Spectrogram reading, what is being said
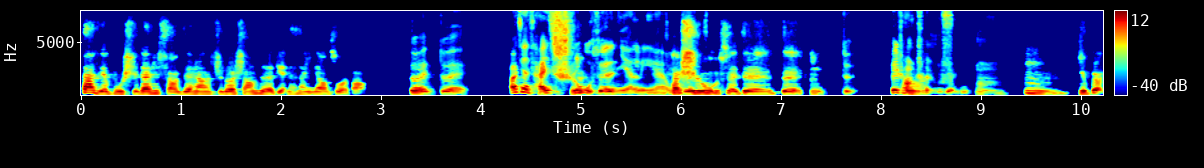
大节不失，但是小节上值得商榷的点，但他一定要做到。对对，而且才十五岁的年龄哎，才十五岁，对对嗯对。非常成熟，嗯嗯，也不知道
